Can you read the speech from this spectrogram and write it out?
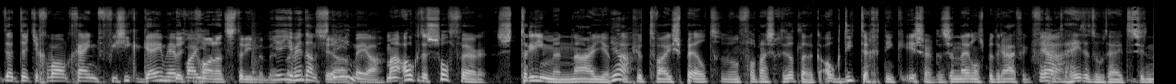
dat, dat je gewoon geen fysieke game hebt, dat je maar gewoon je, aan het streamen bent. je, je bent aan het Ja. streamen, ja. Maar ook de software streamen naar je Ja. computer terwijl je speelt. Want volgens mij zeg je dat letterlijk. Ook die techniek is er. Dat is een Nederlands bedrijf. Ik vergeet Ja. heet het hoe het heet. Het zit in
